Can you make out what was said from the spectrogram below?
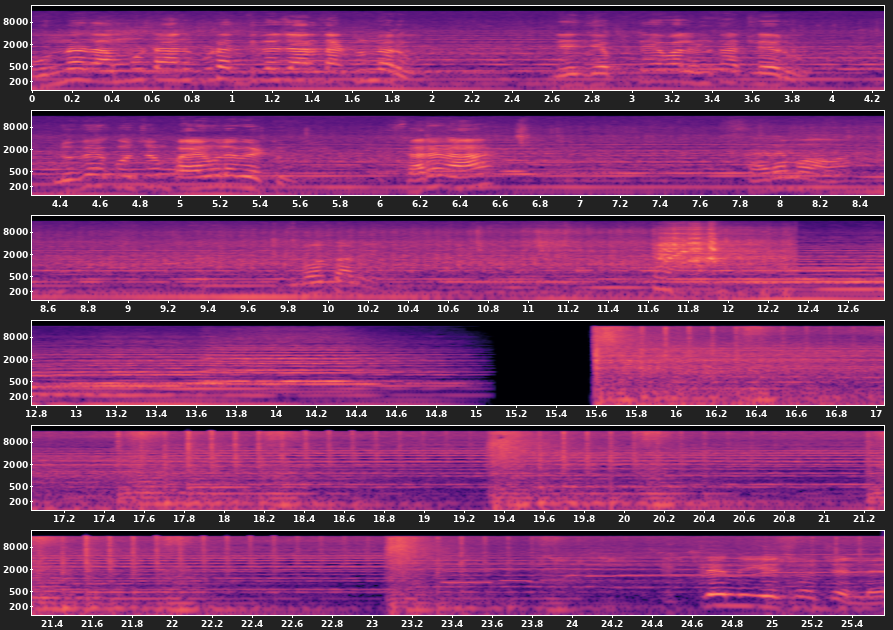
ఉన్నది అమ్ముటానికి కూడా దిగజారుతట్టున్నారు. నేను చెప్తే వాళ్ళు వింటట్లేరు నువ్వే కొంచెం భయంలో పెట్టు. సరేనా? సరే మామ పోతాను. ఇట్లెందుకు చేసిన చెల్లె?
